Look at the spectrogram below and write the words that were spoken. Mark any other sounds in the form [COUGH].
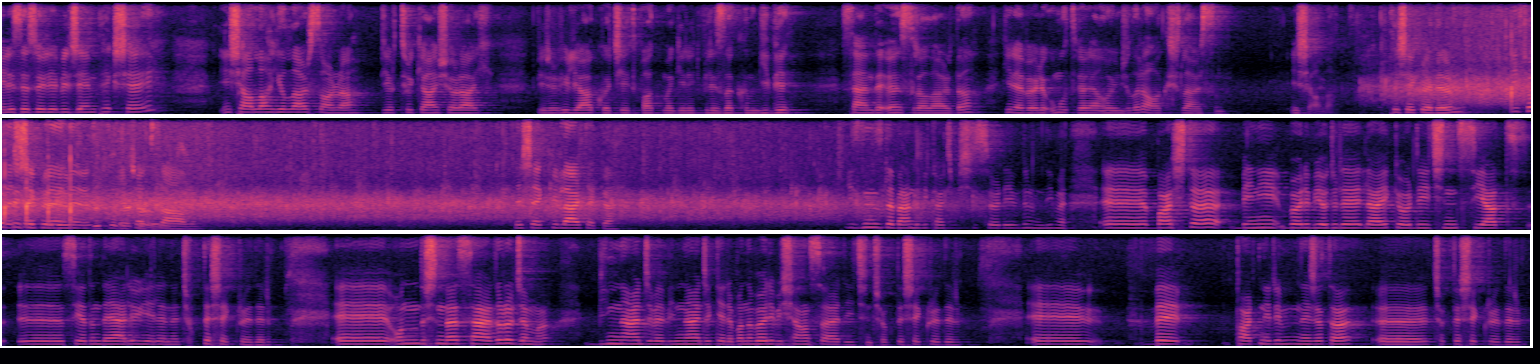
Melis'e söyleyebileceğim tek şey, inşallah yıllar sonra bir Türkan Şoray, bir Hülya Koçyiğit, Fatma Girik, Filiz Akın gibi sen de ön sıralarda yine böyle umut veren oyuncuları alkışlarsın. İnşallah. Teşekkür ederim. Biz Çok teşekkür ederim. ederiz. Biz teşekkür Çok ederiz. sağ olun. Teşekkürler tekrar. İzninizle ben de birkaç bir şey söyleyebilirim değil mi? Ee, başta beni böyle bir ödüle layık gördüğü için SİAD, e, SİAD'ın değerli üyelerine çok teşekkür ederim. Ee, onun dışında Serdar Hocama binlerce ve binlerce kere bana böyle bir şans verdiği için çok teşekkür ederim. Ee, ve partnerim Nejat'a e, çok teşekkür ederim.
